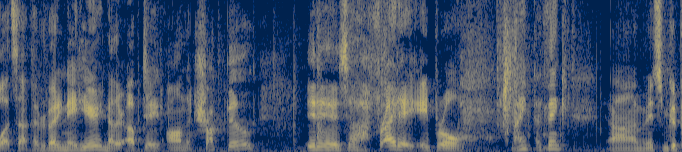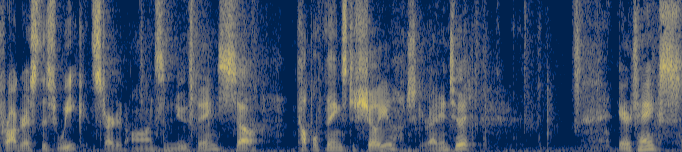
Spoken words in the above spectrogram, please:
What's up, everybody? Nate here. Another update on the truck build. It is uh, Friday, April 9th, I think. Um, made some good progress this week. It started on some new things. So, a couple things to show you. just get right into it. Air tanks,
